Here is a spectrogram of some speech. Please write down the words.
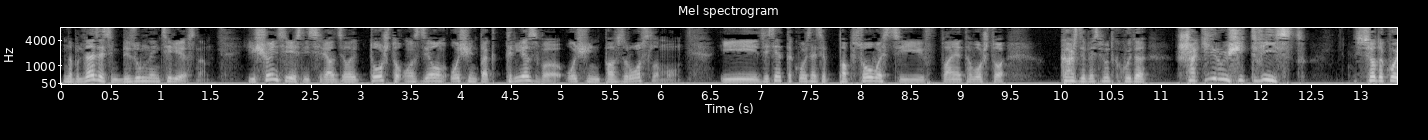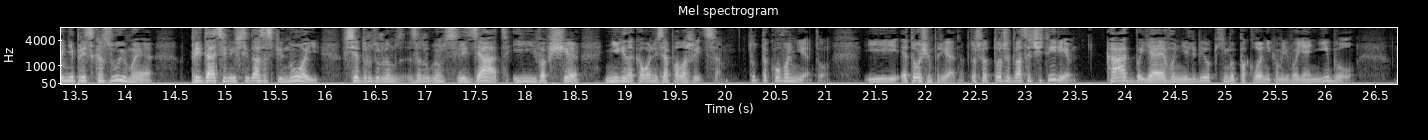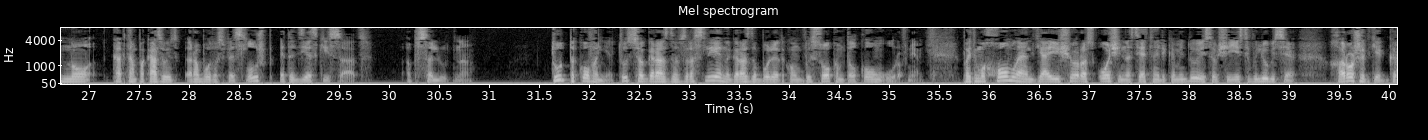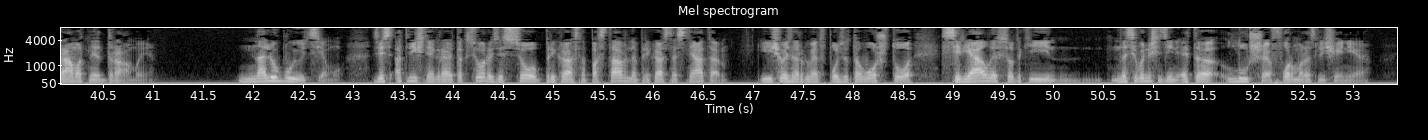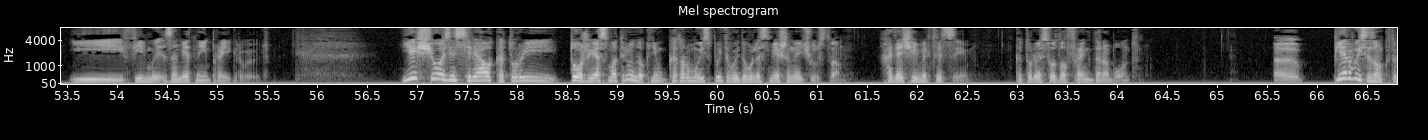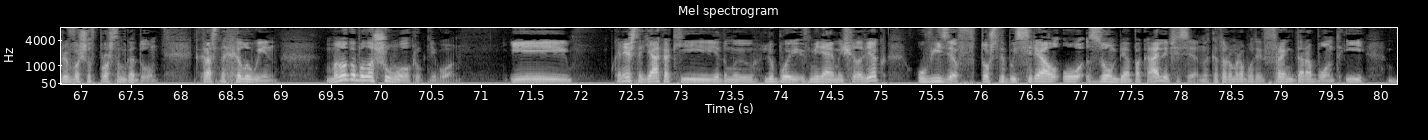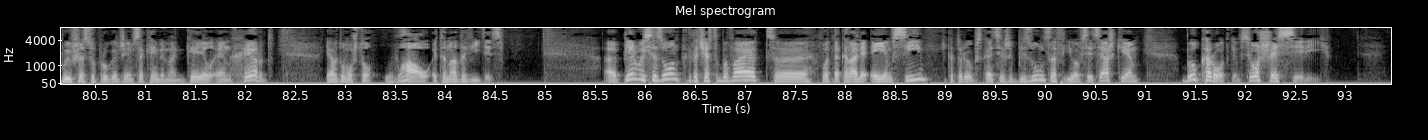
Наблюдать за этим безумно интересно. Еще интереснее сериал делает то, что он сделан очень так трезво, очень по-взрослому. И здесь нет такой, знаете, попсовости в плане того, что каждые пять минут какой-то шокирующий твист – все такое непредсказуемое, предатели всегда за спиной, все друг другом, за другом следят, и вообще ни на кого нельзя положиться. Тут такого нету. И это очень приятно, потому что тот же 24, как бы я его не любил, каким бы поклонником его я ни был, но, как там показывают работу спецслужб, это детский сад. Абсолютно. Тут такого нет. Тут все гораздо взрослее, на гораздо более таком высоком, толковом уровне. Поэтому Homeland я еще раз очень настоятельно рекомендую, если вообще, если вы любите хорошие такие грамотные драмы на любую тему. Здесь отлично играют актеры, здесь все прекрасно поставлено, прекрасно снято. И еще один аргумент в пользу того, что сериалы все-таки на сегодняшний день это лучшая форма развлечения. И фильмы заметно им проигрывают. Еще один сериал, который тоже я смотрю, но к, нему, которому испытываю довольно смешанные чувства. «Ходячие мертвецы», который создал Фрэнк Дарабонт. Э, первый сезон, который вышел в прошлом году, как раз на Хэллоуин, много было шума вокруг него. И, конечно, я, как и, я думаю, любой вменяемый человек, увидев то, что это будет сериал о зомби-апокалипсисе, над которым работает Фрэнк Дарабонт и бывшая супруга Джеймса Кэмерона Гейл Энн Херд, я подумал, что вау, это надо видеть. Э, первый сезон, как это часто бывает, э, вот на канале AMC, который выпускает тех же «Безумцев» и «Во все тяжкие», был коротким, всего 6 серий.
